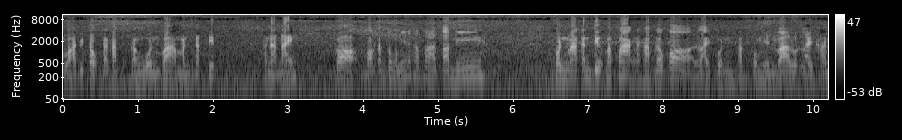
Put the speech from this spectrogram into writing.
หวาดวิตกนะครับ กังวลว่ามันจะติดขนาดไหน ก็บอกตามตรงแบบนี้นะครับว่าตอนนี้คนมากันเยอะมากๆนะครับ แล้วก็หลายคนครับผมเห็นว่ารถหลายคัน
